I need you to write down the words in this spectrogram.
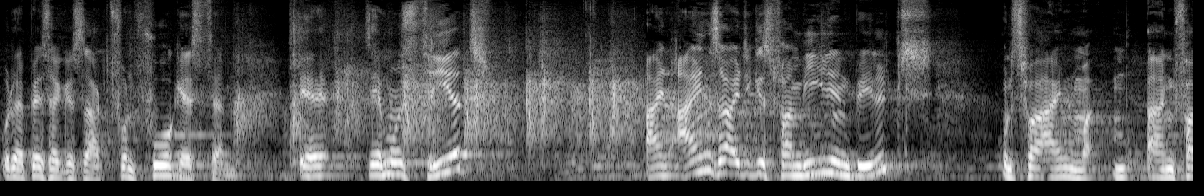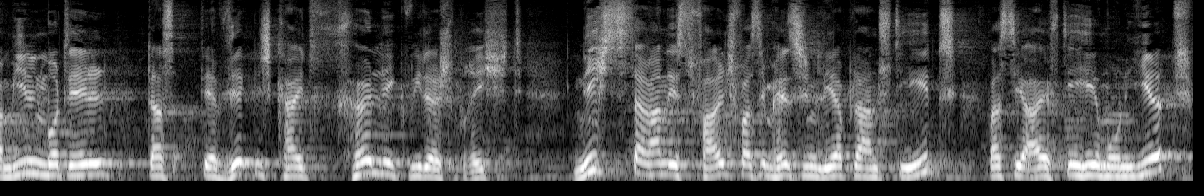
oder besser gesagt von vorgestern. Er demonstriert ein einseitiges Familienbild, und zwar ein, ein Familienmodell, das der Wirklichkeit völlig widerspricht. Nichts daran ist falsch, was im hessischen Lehrplan steht, was die AfD hier moniert.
